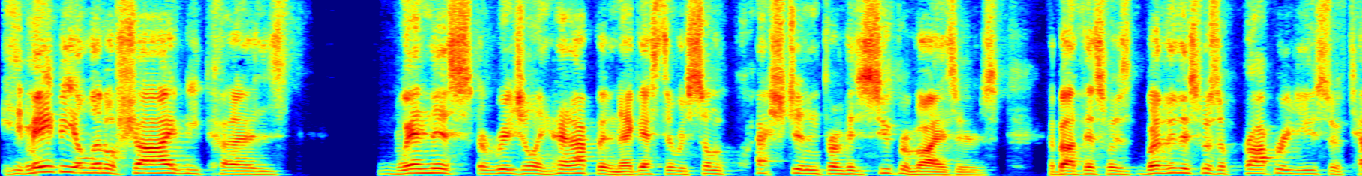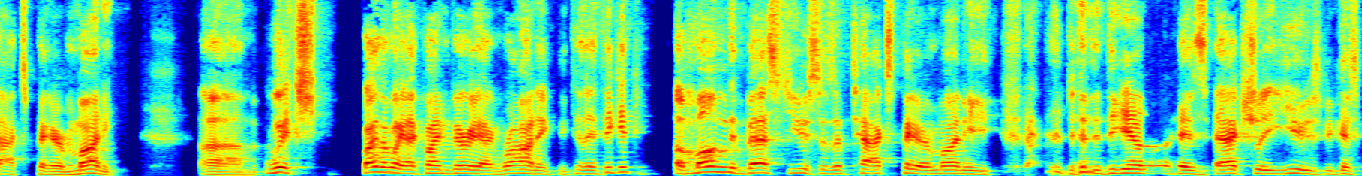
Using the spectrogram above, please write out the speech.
he may be a little shy because when this originally happened, I guess there was some question from his supervisors about this was whether this was a proper use of taxpayer money, um, which, by the way, I find very ironic because I think it's among the best uses of taxpayer money that the DNR has actually used because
